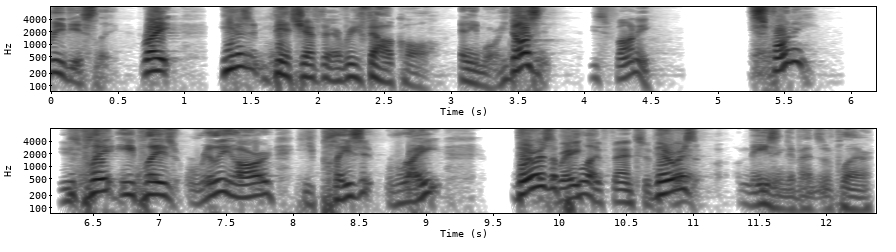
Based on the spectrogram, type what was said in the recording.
previously, right? He doesn't bitch after every foul call anymore. He doesn't. He's funny. He's funny. He, He's play, he plays really hard. He plays it right. There was a Great play, defensive There player. was amazing defensive player.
